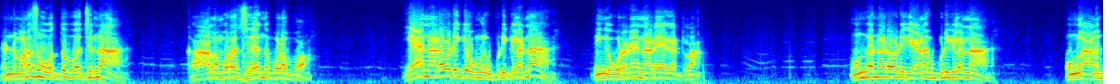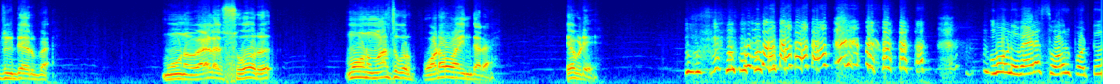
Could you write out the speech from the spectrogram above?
ரெண்டு மனசும் ஒத்து போச்சுன்னா காலம் பூரா சேர்ந்து பொழப்போம். என் நடவடிக்கை உங்களுக்கு பிடிக்கலன்னா நீங்கள் உடனே நடைய கட்டலாம். உங்கள் நடவடிக்கை எனக்கு பிடிக்கலன்னா உங்களை அனுப்பிச்சுக்கிட்டே இருப்பேன். மூணு வேளை சோறு மூணு மாதத்துக்கு ஒரு புடவை வாங்கி தரேன். எப்படி? மூணு வேளை சோறு போட்டு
